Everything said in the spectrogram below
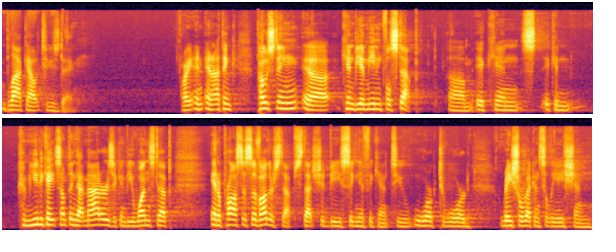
Blackout Tuesday, Right? And, and I think posting uh, can be a meaningful step. Um, it, can, it can communicate something that matters. It can be one step in a process of other steps that should be significant to work toward racial reconciliation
